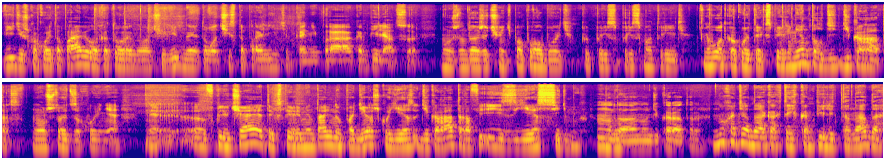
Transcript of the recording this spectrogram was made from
видишь какое-то правило, которое, ну, очевидно, это вот чисто про линтинг, а не про компиляцию. Можно даже что-нибудь попробовать прис- присмотреть. Вот какой-то De- Decorators. Ну, что это за хуйня? Э, э, Экспериментальную поддержку ES декораторов из ES7. Ну да, ну декораторы. Ну, хотя, да, как-то их компилить-то надо.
